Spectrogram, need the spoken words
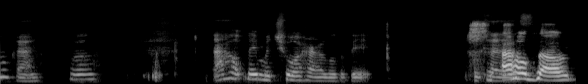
Okay. Well, I hope they mature her a little bit. Because I hope so.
